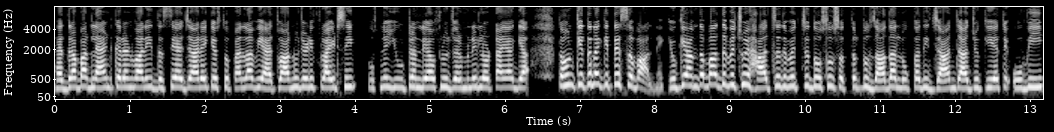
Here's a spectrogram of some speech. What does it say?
ਹੈਦਰਾਬਾਦ ਲੈਂਡ ਕਰਨ ਵਾਲੀ ਦੱਸਿਆ ਜਾ ਰਿਹਾ ਕਿ ਇਸ ਤੋਂ ਪਹਿਲਾਂ ਵੀ ਐਤਵਾਰ ਨੂੰ ਜਿਹੜੀ ਫਲਾਈਟ ਸੀ ਉਸਨੇ ਯੂਟਰਨ ਲਿਆ ਉਸ ਨੂੰ ਜਰਮਨੀ ਲੌਟਾਇਆ ਗਿਆ। ਤਾਂ ਹੁਣ ਕਿਤੇ ਨਾ ਕਿਤੇ ਸਵਾਲ ਨੇ, ਕਿਉਂਕਿ ਅਹਿਮਦਾਬਾਦ ਦੇ ਵਿੱਚ ਹੋਏ ਹਾਦਸੇ ਦੇ ਵਿੱਚ 270 ਤੋਂ ਜ਼ਿਆਦਾ ਲੋਕਾਂ ਦੀ ਜਾਨ ਜਾ ਚੁੱਕੀ ਹੈ ਤੇ ਉਹ ਵੀ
